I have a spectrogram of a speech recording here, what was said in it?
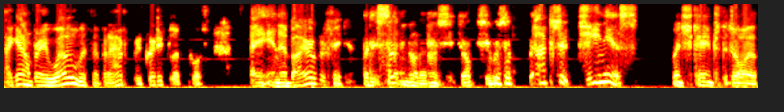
I, get on very well with her, but I have to be critical, of course, eh, in her biography. But it's certainly not an easy job. She was an absolute genius when she came to the Dáil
